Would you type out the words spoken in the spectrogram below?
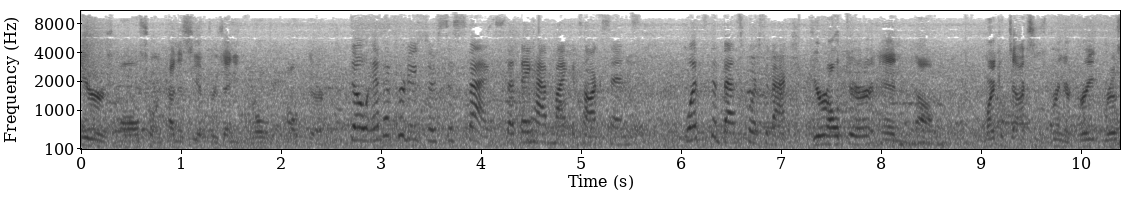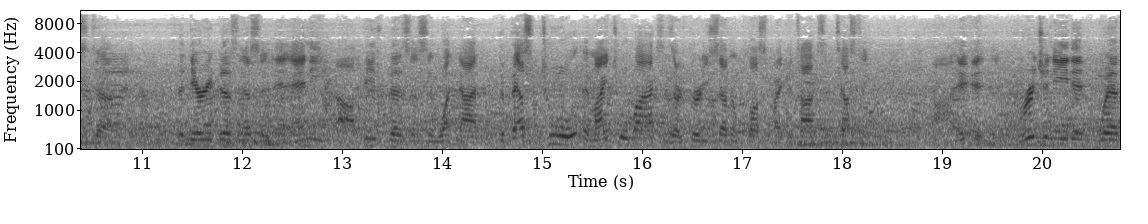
ears also and kind of see if there's any growth out there. So if a producer suspects that they have mycotoxins, what's the best course of action? If you're out there and um, mycotoxins bring a great risk to the dairy business and, and any uh, beef business and whatnot, the best tool in my toolbox is our 37 plus mycotoxin testing. Uh, it, it originated with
